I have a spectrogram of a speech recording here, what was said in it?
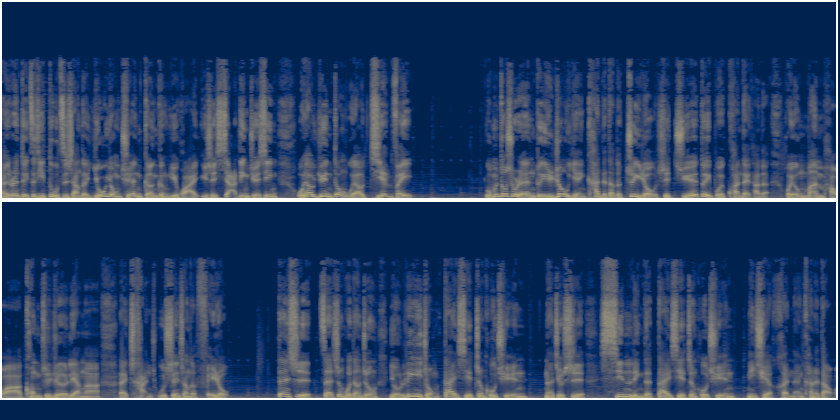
很多人对自己肚子上的游泳圈耿耿于怀，于是下定决心：我要运动，我要减肥。我们多数人对于肉眼看得到的赘肉是绝对不会宽待它的，会用慢跑啊、控制热量啊来铲除身上的肥肉。但是在生活当中有另一种代谢症候群，那就是心灵的代谢症候群，你却很难看得到。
